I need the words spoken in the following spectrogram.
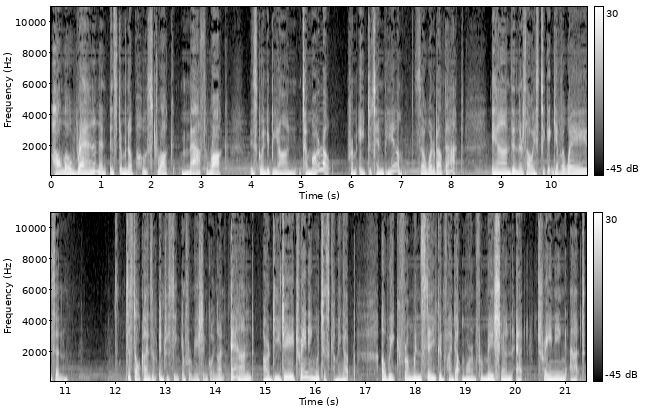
Hollow Ran, an instrumental post-rock math rock, is going to be on tomorrow from 8 to 10 p.m. So what about that? And then there's always ticket giveaways and just all kinds of interesting information going on. And our DJ training, which is coming up a week from Wednesday. You can find out more information at training at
